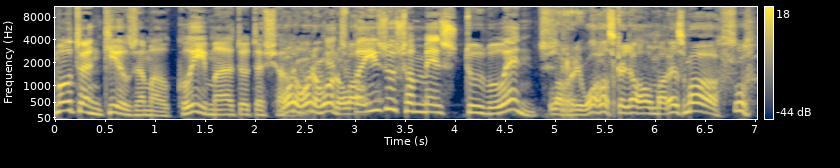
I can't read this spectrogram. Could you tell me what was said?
molt tranquils amb el clima, tot això. Bueno, bueno, bueno, Aquests la- països són més turbulents. Les riuades que hi ha al Maresme... Uf,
